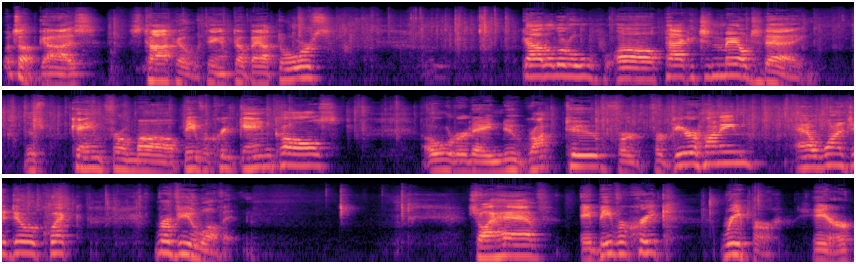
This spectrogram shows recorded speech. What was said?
What's up, guys? It's Taco with Amped Up Outdoors. Got a little uh, package in the mail today. This came from uh, Beaver Creek Game Calls. I ordered a new grunt tube for, for deer hunting, and I wanted to do a quick review of it. So I have a Beaver Creek Reaper here.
